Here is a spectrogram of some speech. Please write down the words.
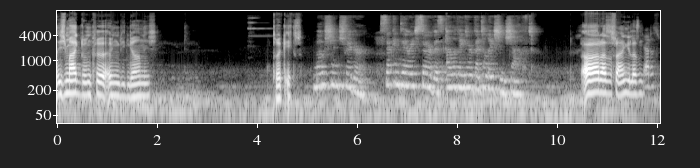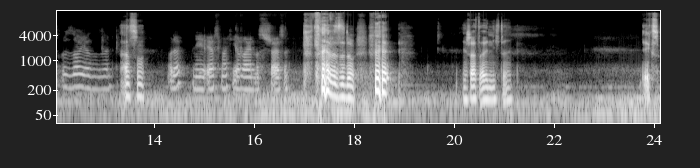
Ich mag dunkel irgendwie gar nicht. Drück X. Motion trigger. Secondary service elevator ventilation shaft. Oh, du hast es schon eingelassen. Ja, das soll ja so sein, Achso. oder? Nee, erstmal hier rein, das ist scheiße. Bist du dumm. er schafft aber nicht rein. X.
